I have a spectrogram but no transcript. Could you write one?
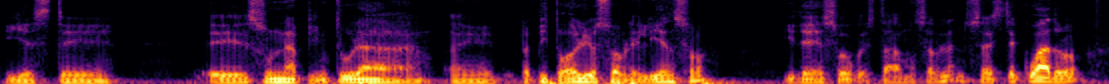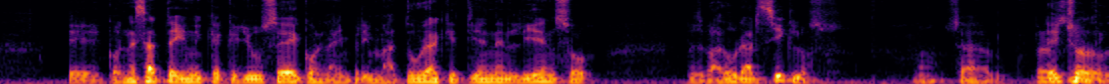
Y este es una pintura, eh, repito, óleo sobre lienzo, y de eso estábamos hablando. O sea, este cuadro, con esa técnica que yo usé, con la imprimatura que tiene el lienzo, pues va a durar siglos. O sea, de hecho...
